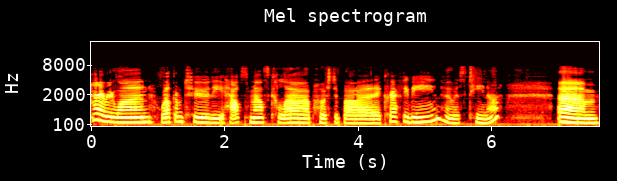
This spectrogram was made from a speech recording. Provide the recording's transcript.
Hi everyone, welcome to the House Mouse collab hosted by Crafty Bean, who is Tina. Um,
